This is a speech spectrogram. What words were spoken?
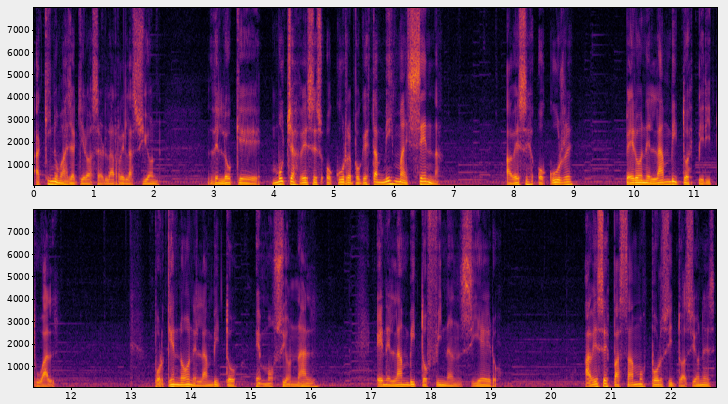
aquí nomás ya quiero hacer la relación de lo que muchas veces ocurre, porque esta misma escena a veces ocurre, pero en el ámbito espiritual. ¿Por qué no en el ámbito emocional? En el ámbito financiero. A veces pasamos por situaciones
